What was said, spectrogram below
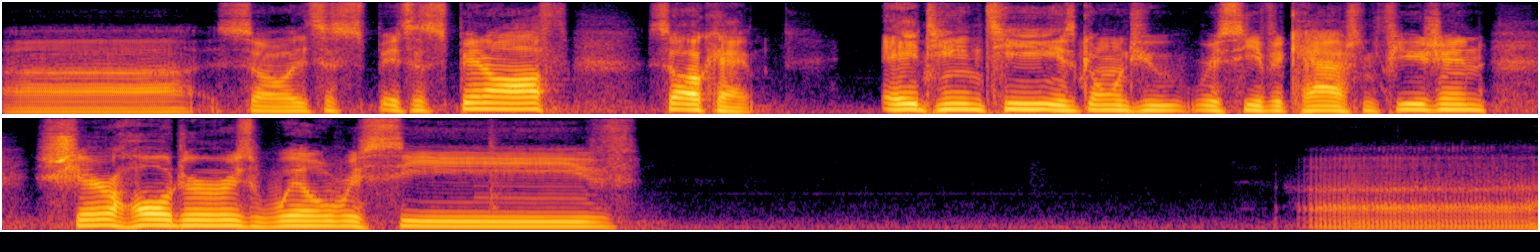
Uh, so it's a it's a spin-off. So okay, AT&T is going to receive a cash infusion. Shareholders will receive uh,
